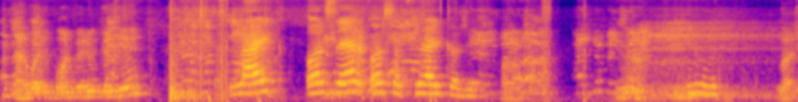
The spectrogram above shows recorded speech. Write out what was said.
દરબાજ ફોન કર્યું કહી દે. લાઈક ઓર શેર ઓર સબસ્ક્રાઇબ કરજો. બસ.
